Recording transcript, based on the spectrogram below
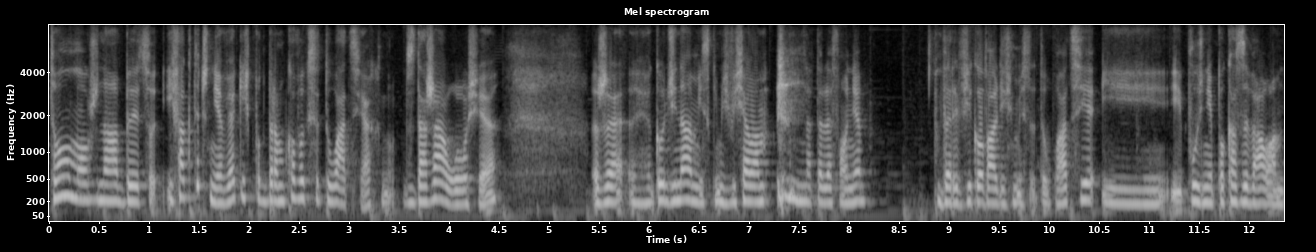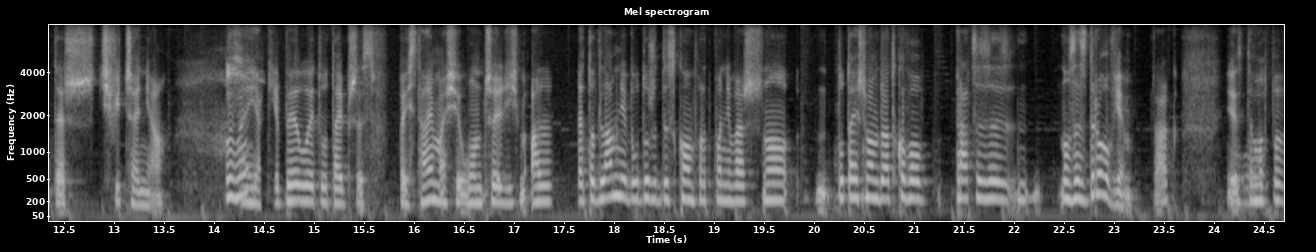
to można by. Co, I faktycznie w jakichś podbramkowych sytuacjach no, zdarzało się, że godzinami z kimś wisiałam na telefonie weryfikowaliśmy sytuację i, i później pokazywałam też ćwiczenia mhm. jakie były. Tutaj przez FaceTime'a się łączyliśmy, ale to dla mnie był duży dyskomfort, ponieważ no, tutaj jeszcze mam dodatkowo pracę ze, no, ze zdrowiem, tak? Jestem mhm.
